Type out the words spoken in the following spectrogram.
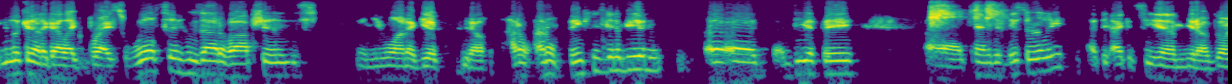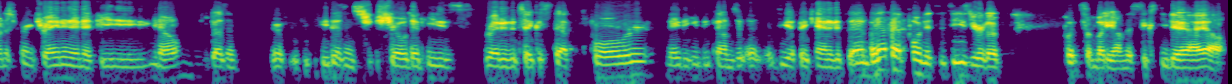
you're looking at a guy like Bryce Wilson who's out of options, and you want to give. You know, I don't. I don't think he's going to be in a, a DFA uh, candidate this early. I think I could see him, you know, going to spring training, and if he, you know, doesn't, if he doesn't show that he's ready to take a step forward, maybe he becomes a, a DFA candidate then. But at that point, it's, it's easier to put somebody on the 60-day IL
